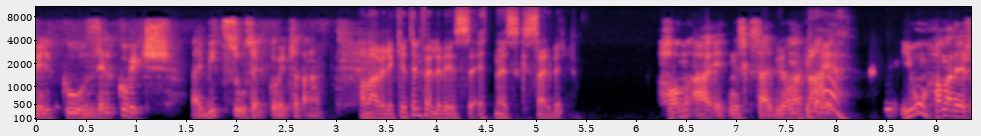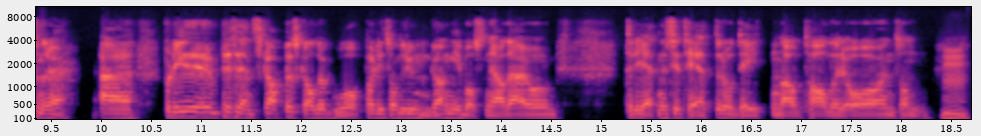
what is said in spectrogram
Velko Zelkovic. Nei, Vitso Zelkovic heter han. Han er vel ikke tilfeldigvis etnisk serber? Han er etnisk serber. Han er ikke Nei. bare Jo, han er det, skjønner du. Eh, fordi Presidentskapet skal jo gå på litt sånn rundgang i Bosnia. Det er jo tre etnisiteter og Dayton-avtaler og en sånn mm.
